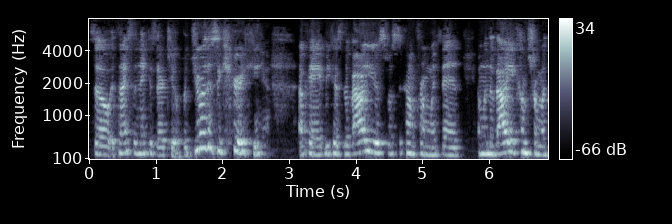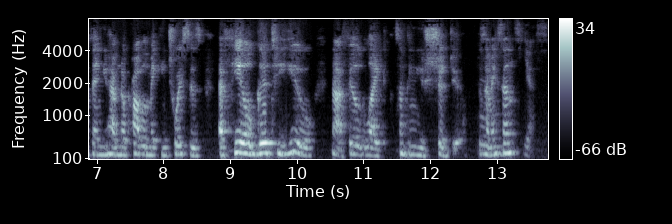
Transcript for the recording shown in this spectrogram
So it's nice that Nick is there too, but you're the security. Okay. Because the value is supposed to come from within. And when the value comes from within, you have no problem making choices that feel good to you, not feel like something you should do. Does that make mm-hmm. sense? Yes.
